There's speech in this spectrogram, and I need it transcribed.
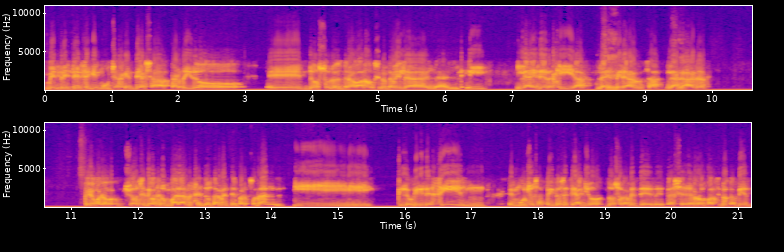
me entristece que mucha gente haya perdido eh, no solo el trabajo, sino también la, la, energía, la esperanza, las ganas. Pero bueno, yo se tengo que hacer un balance totalmente personal y lo que crecí en, en muchos aspectos este año, no solamente de detalle de ropa, sino también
